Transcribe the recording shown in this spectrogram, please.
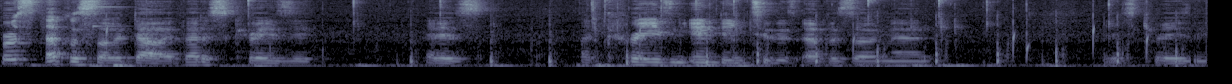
First episode died. That is crazy. That is a crazy ending to this episode, man. It's crazy.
